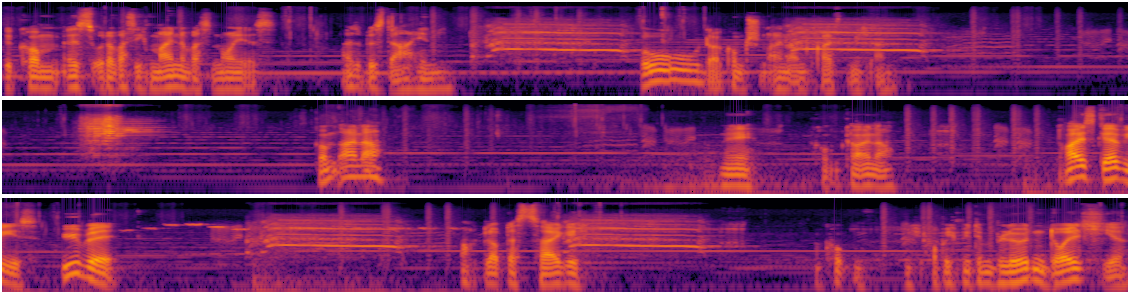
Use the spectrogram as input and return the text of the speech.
gekommen ist oder was ich meine, was neu ist. Also bis dahin. Oh, da kommt schon einer und greift mich an. Kommt einer? Nee, kommt keiner. Drei Scavies. Übel. Ach, ich glaube, das zeige ich. Mal gucken, ob ich mit dem blöden Dolch hier...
